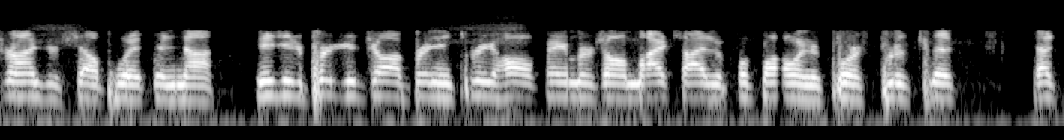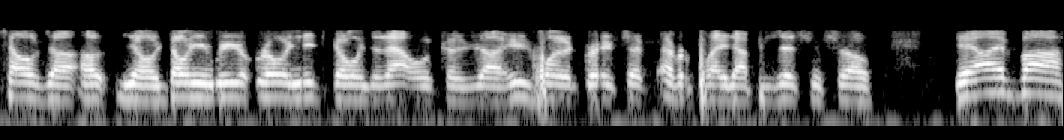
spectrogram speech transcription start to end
surround yourself with, and uh, they did a pretty good job bringing three Hall of Famers on my side of the football, and of course Bruce Smith. That tells uh, uh you know don't even re- really need to go into that one because uh, he's one of the greatest that ever played that position. So, yeah, I've uh,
